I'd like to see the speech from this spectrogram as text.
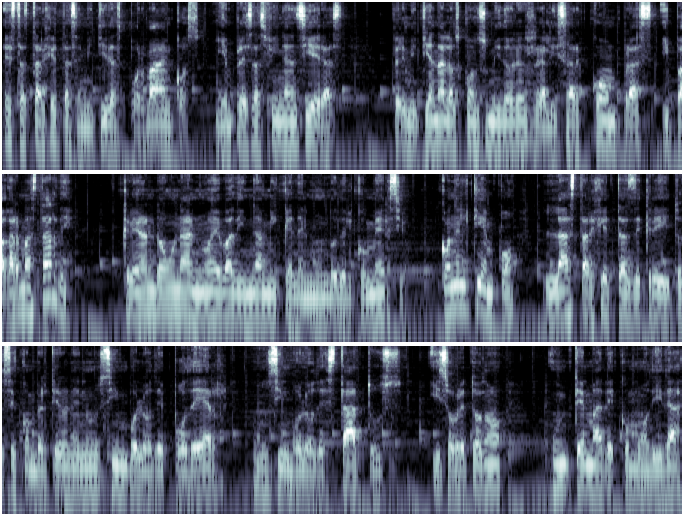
Estas tarjetas emitidas por bancos y empresas financieras permitían a los consumidores realizar compras y pagar más tarde, creando una nueva dinámica en el mundo del comercio. Con el tiempo, las tarjetas de crédito se convirtieron en un símbolo de poder, un símbolo de estatus y sobre todo un tema de comodidad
